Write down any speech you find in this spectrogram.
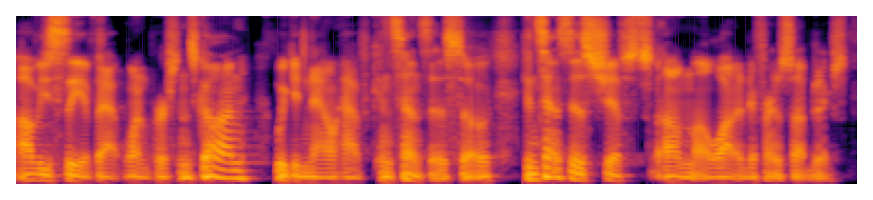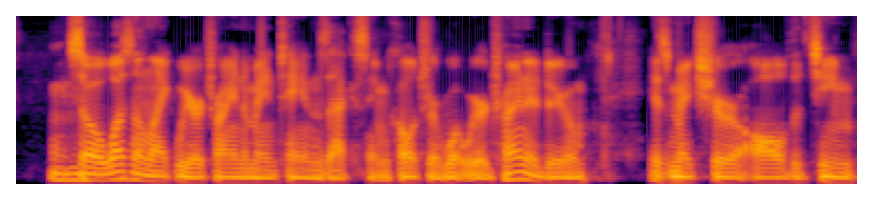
Obviously, if that one person's gone, we could now have consensus. So consensus shifts on a lot of different subjects. Mm-hmm. So it wasn't like we were trying to maintain the exact same culture. What we were trying to do is make sure all the team,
